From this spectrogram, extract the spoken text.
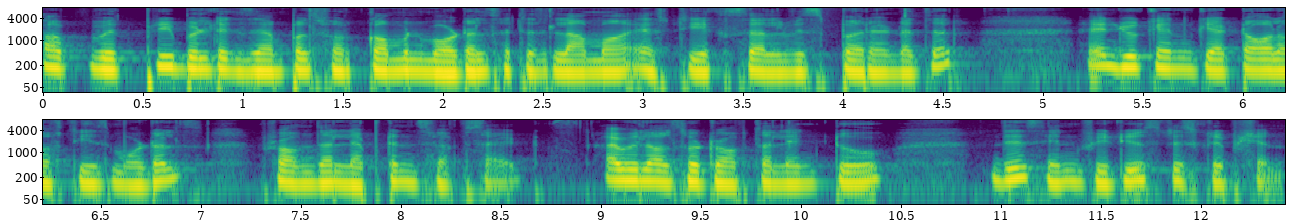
up with pre-built examples for common models such as Llama, SDXL, Whisper and other and you can get all of these models from the Lepton's website. I will also drop the link to this in video's description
